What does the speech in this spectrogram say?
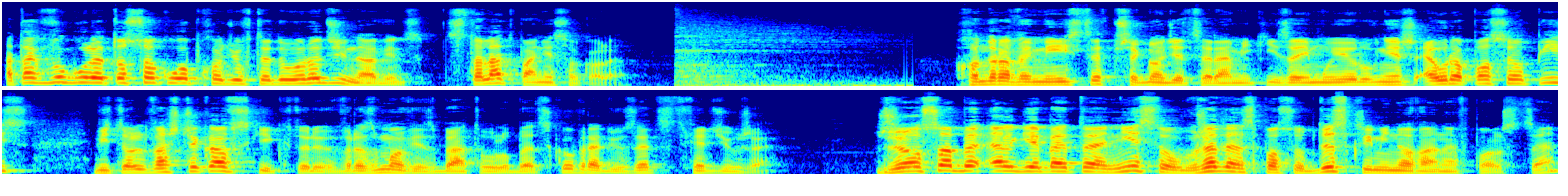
A tak w ogóle to Sokół obchodził wtedy urodziny, a więc 100 lat, panie Sokole. Honorowe miejsce w przeglądzie ceramiki zajmuje również europoseł PiS Witold Waszczykowski, który w rozmowie z Beatą Lubecką w Radiu Z stwierdził, że że osoby LGBT nie są w żaden sposób dyskryminowane w Polsce,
